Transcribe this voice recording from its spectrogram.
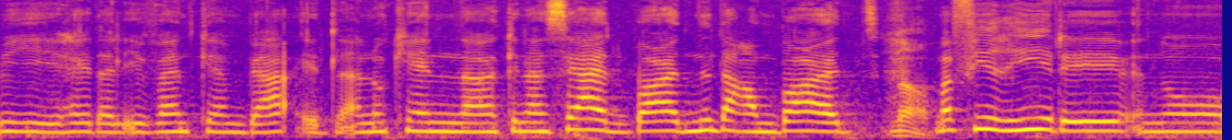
بهيدا ال event كان بيعقد لأنه كان كنا نساعد بعض ندعم بعض. نعم. ما في غيرة إنه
